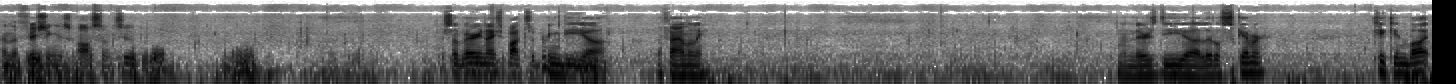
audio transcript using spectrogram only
And the fishing is awesome too. It's a very nice spot to bring the uh, the family. And there's the uh, little skimmer kicking butt.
